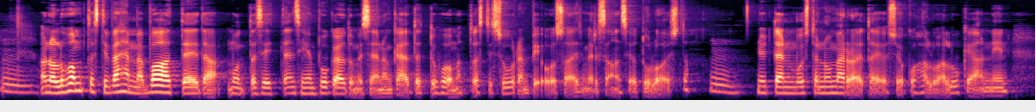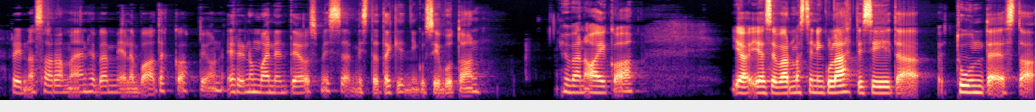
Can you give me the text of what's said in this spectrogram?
Mm. On ollut huomattavasti vähemmän vaatteita, mutta sitten siihen pukeutumiseen on käytetty huomattavasti suurempi osa esimerkiksi ansiotuloista. Mm. Nyt en muista numeroita, jos joku haluaa lukea, niin Rinna Saramäen Hyvän mielen vaatekaappi on erinomainen teos, missä, mistä tätäkin niin kuin sivutaan hyvän aikaa. Ja, ja se varmasti niin kuin lähti siitä tunteesta,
